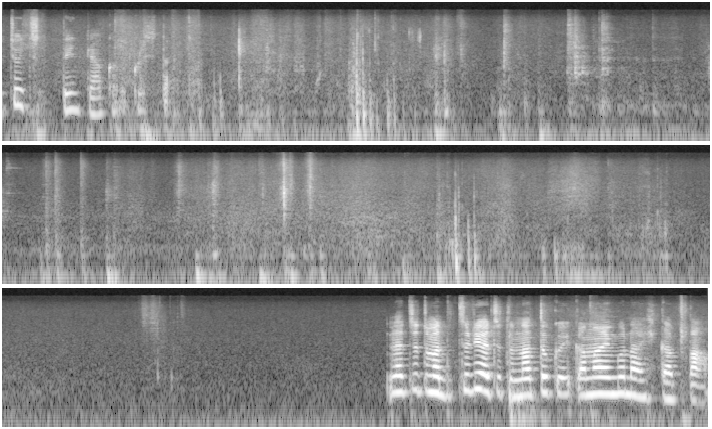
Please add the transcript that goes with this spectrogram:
うちょいちょっと電気明るくしたい。やちょっと待って釣りはちょっと納得いかないぐらい光った。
